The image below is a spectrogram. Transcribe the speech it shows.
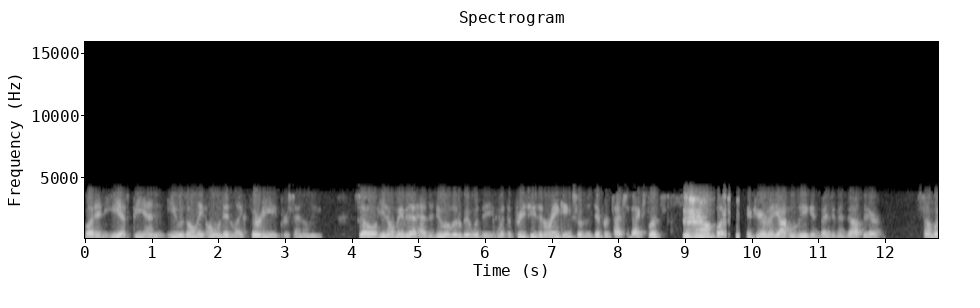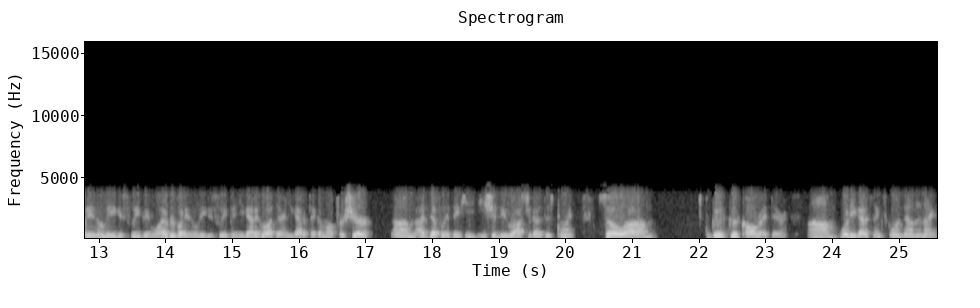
but in ESPN, he was only owned in like 38% of leagues. So you know maybe that has to do a little bit with the with the preseason rankings from the different types of experts. Um, but if you're in a Yahoo league and Benjamin's out there, somebody in the league is sleeping. Well, everybody in the league is sleeping. You got to go out there and you got to pick him up for sure. Um, I definitely think he he should be rostered at this point. So um, good good call right there. Um, what do you guys think's going down tonight?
